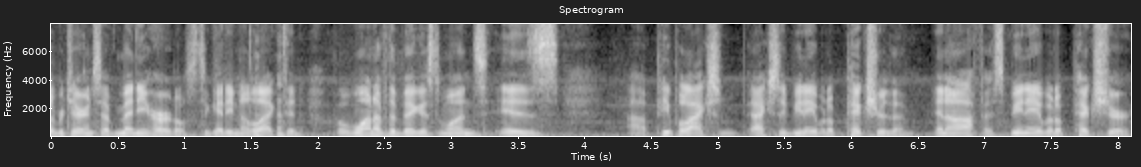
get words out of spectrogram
libertarians have many hurdles to getting elected, but one of the biggest ones is uh, people actually actually being able to picture them in office, being able to picture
